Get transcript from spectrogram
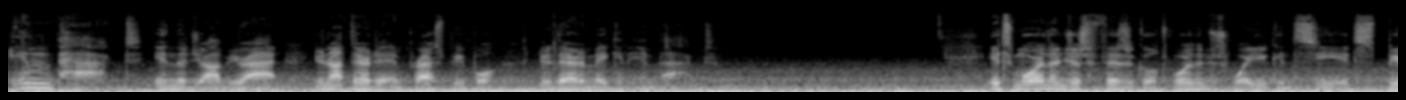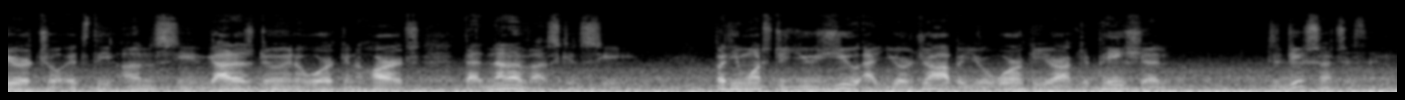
impact in the job you're at. You're not there to impress people, you're there to make an impact. It's more than just physical, it's more than just what you can see. It's spiritual, it's the unseen. God is doing a work in hearts that none of us can see. But He wants to use you at your job, at your work, at your occupation to do such a thing.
